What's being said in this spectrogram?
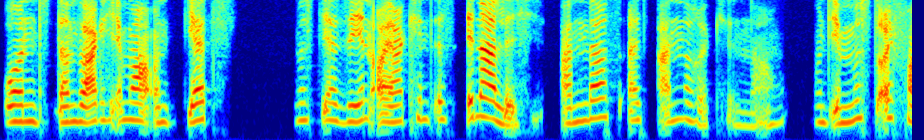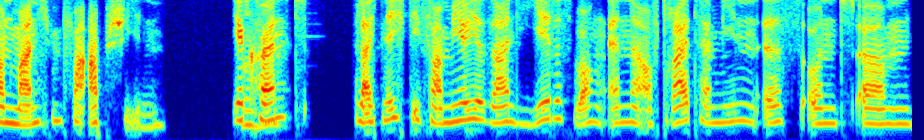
Und dann sage ich immer, und jetzt müsst ihr sehen, euer Kind ist innerlich anders als andere Kinder. Und ihr müsst euch von manchem verabschieden. Ihr Mhm. könnt vielleicht nicht die Familie sein, die jedes Wochenende auf drei Terminen ist und ähm,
